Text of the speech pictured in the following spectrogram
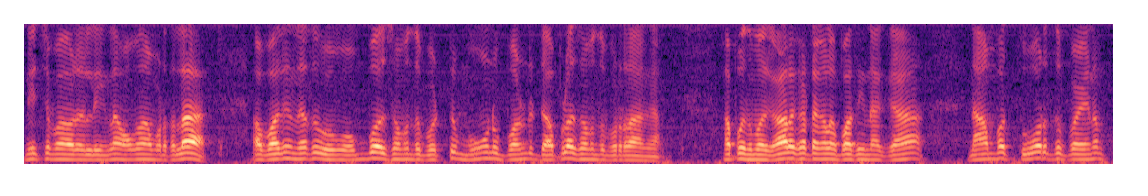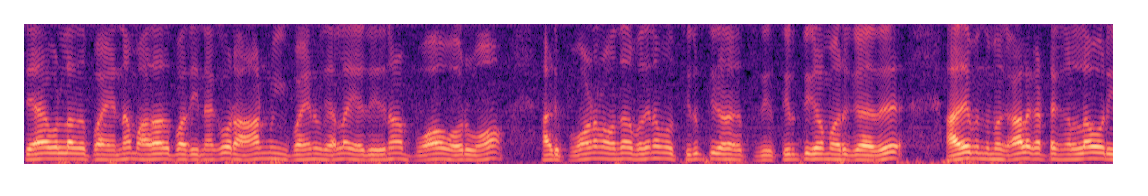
நீச்சமாக இல்லைங்களா? ஒன்பதாம் இடத்துல. அப்போ பார்த்தீங்கன்னா இந்த ஒம்பது சம்மந்தப்பட்டு மூணு பன்னெண்டு டபுளாக சம்மந்தப்படுறாங்க. அப்போ இந்த மாதிரி காலகட்டங்களில் பார்த்தீங்கன்னாக்கா நாம் தூரத்து பயணம் தேவையில்லாத பயணம் அதாவது பார்த்தீங்கன்னாக்கா ஒரு ஆன்மீக பயணம் இதெல்லாம் எது எதுனா போக வருவோம். அப்படி போனாலும் வந்து பார்த்தீங்கன்னா ஒரு திருப்தி திருப்திகரமாக இருக்காது. அதே மாதிரி நம்ம காலகட்டங்களில் ஒரு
